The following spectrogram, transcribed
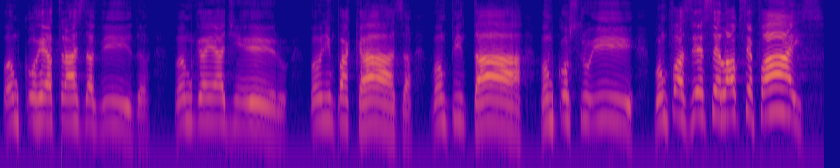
vamos correr atrás da vida, vamos ganhar dinheiro, vamos limpar a casa, vamos pintar, vamos construir, vamos fazer, sei lá o que você faz.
